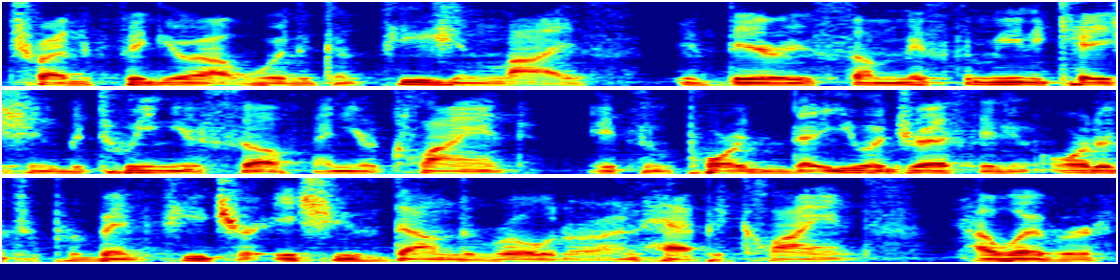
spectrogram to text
try to figure out where the confusion lies. If there is some miscommunication between yourself and your client, it's important that you address it in order to prevent future issues down the road or unhappy clients. However,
